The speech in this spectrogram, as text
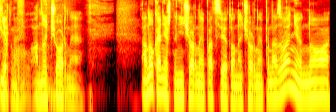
Нет, Чёрное. в- оно черное. Оно, конечно, не черное по цвету, оно черное по названию, но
